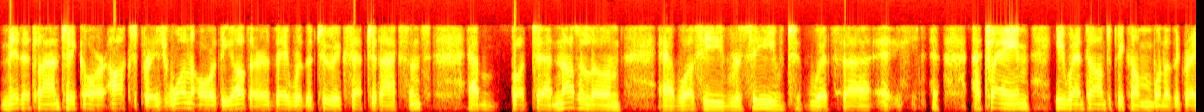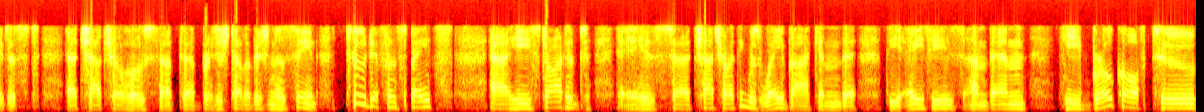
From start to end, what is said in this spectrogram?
mid Atlantic or Oxbridge, one or the other. They were the two accepted accents. Um, but uh, not alone uh, was he received with uh, acclaim, he went on to become one of the greatest uh, chat show hosts that uh, British television has seen. Two different spates. He started his chat show, I think it was way back in the, the 80s, and then he broke off to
